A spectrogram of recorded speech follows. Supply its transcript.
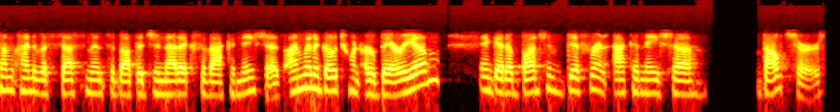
some kind of assessments about the genetics of echinaceas, I'm going to go to an herbarium and get a bunch of different echinacea vouchers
